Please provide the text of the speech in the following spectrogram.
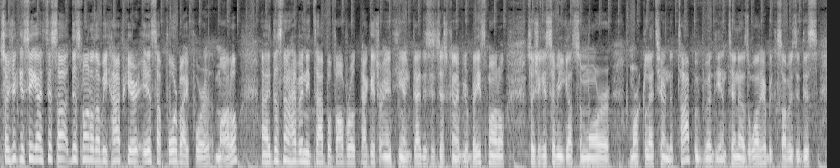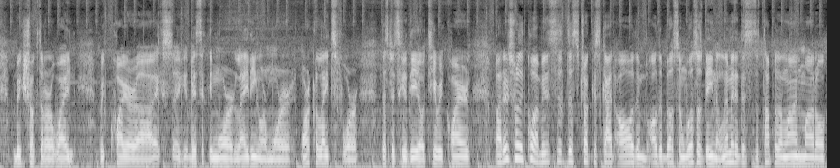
So as you can see guys, this uh, this model that we have here is a 4x4 model. Uh, it does not have any type of off-road package or anything like that. This is just kind of your base model. So as you can see, we got some more marker lights here on the top. We've got the antenna as well here because obviously this big trucks that are wide require uh, uh basically more lighting or more marker lights for that's basically DOT required. But it's really cool. I mean, this, is, this truck has got all the all the bells and whistles being unlimited. This is the top of the line model.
